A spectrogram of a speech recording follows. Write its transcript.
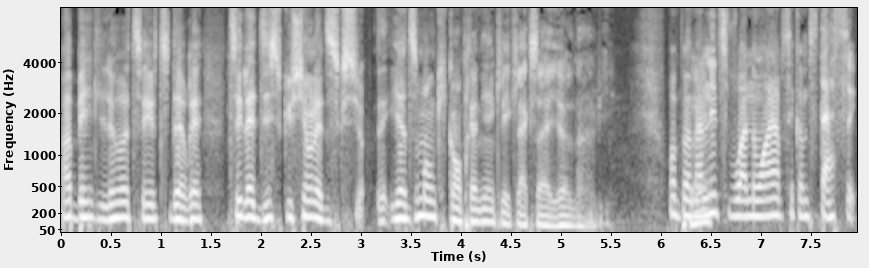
ah ben là, tu sais, tu devrais, tu sais la discussion, la discussion. Il y a du monde qui comprend rien que les claques à la gueule dans la vie. On peut m'amener, tu vois noir, puis c'est comme si t'as assez.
